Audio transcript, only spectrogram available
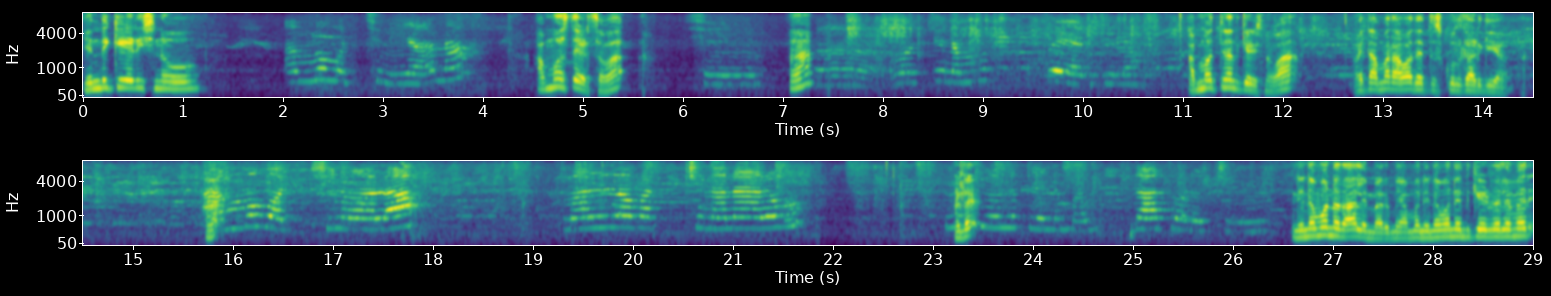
ఎందుకు ఏడిచినావు? అమ్మ వస్తే ఏడ్చావా అమ్మ వచ్చినందుకు ఏడిచినావా? అయితే అమ్మ రావాదైతే స్కూల్ కాడికి ఇక అంటే నిన్న మొన్న రాలే మరి మీ అమ్మ నిన్న మొన్న ఎందుకు ఏడవలే మరి?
